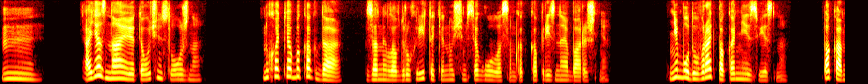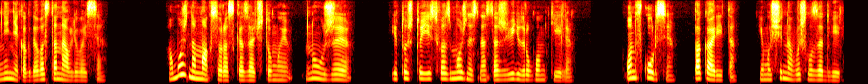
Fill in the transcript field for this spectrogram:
Ммм, а я знаю, это очень сложно. Ну хотя бы когда? Заныла вдруг Рита тянущимся голосом, как капризная барышня. Не буду врать, пока неизвестно. Пока мне некогда, восстанавливайся. А можно Максу рассказать, что мы, ну, уже... И то, что есть возможность нас оживить в другом теле. Он в курсе. Пока, Рита. И мужчина вышел за дверь.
